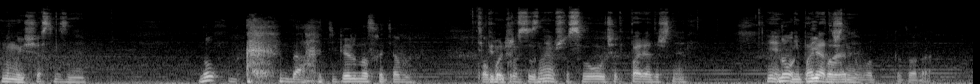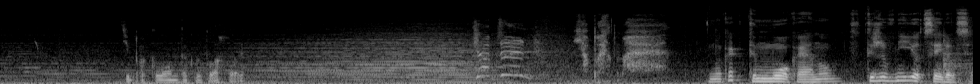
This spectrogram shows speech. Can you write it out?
Ну мы сейчас не знаем. Ну, да, теперь у нас хотя бы Теперь мы побольше. просто знаем, что сволочь это порядочная. Нет, ну, не порядочная. вот, которая типа клон такой плохой. Captain! Я Бэтмен. Ну как ты мог, а? Ну ты же в нее целился.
